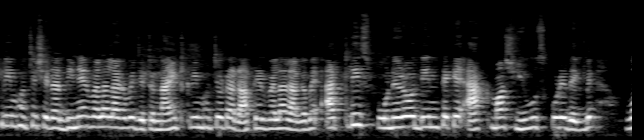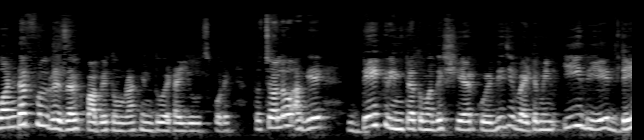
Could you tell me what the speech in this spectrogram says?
ক্রিম হচ্ছে সেটা দিনের বেলা লাগবে, যেটা নাইট ক্রিম হচ্ছে ওটা রাতের বেলা লাগাবে। অ্যাটলিস্ট পনেরো দিন থেকে এক মাস ইউজ করে দেখবে ওয়ান্ডারফুল রেজাল্ট পাবে তোমরা কিন্তু এটা ইউজ করে। তো চলো আগে ডে ক্রিমটা তোমাদের শেয়ার করে দিই, যে ভাইটামিন ই দিয়ে ডে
